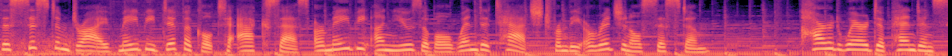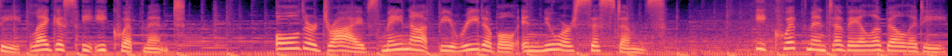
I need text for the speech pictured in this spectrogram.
The system drive may be difficult to access or may be unusable when detached from the original system. Hardware dependency legacy equipment. Older drives may not be readable in newer systems. Equipment availability.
